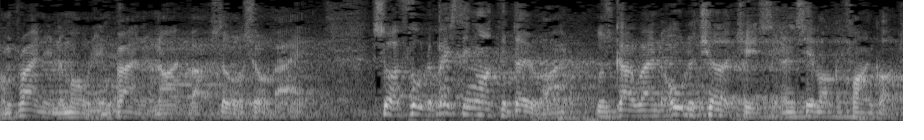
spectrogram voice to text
I'm praying in the morning, praying at night, but I'm still not sure about it. So I thought the best thing I could do, right, was go around all the churches and see if I could find God.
